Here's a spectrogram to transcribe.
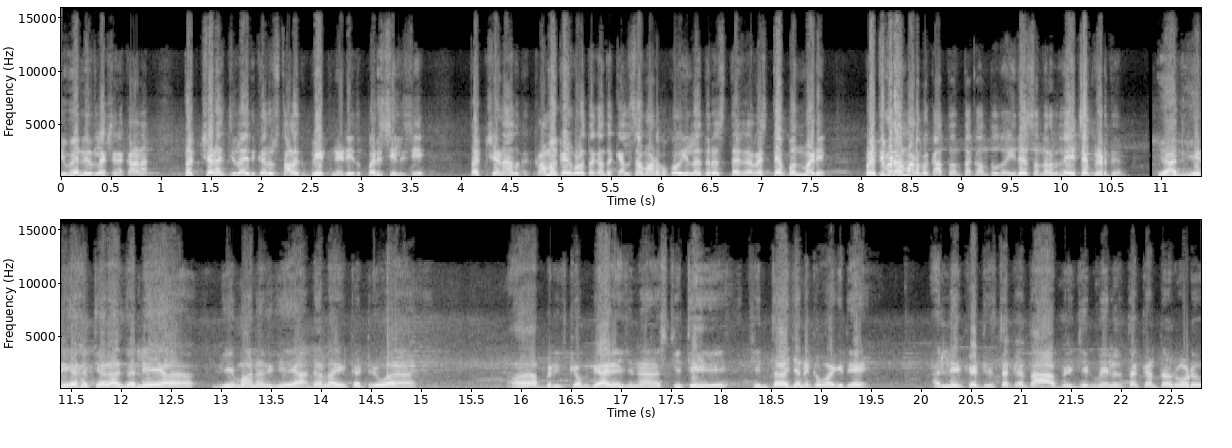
ದಿವ್ಯ ನಿರ್ಲಕ್ಷ್ಯನ ಕಾರಣ ತಕ್ಷಣ ಜಿಲ್ಲಾಧಿಕಾರಿ ಸ್ಥಳಕ್ಕೆ ಭೇಟಿ ನೀಡಿ ಇದು ಪರಿಶೀಲಿಸಿ, ತಕ್ಷಣ ಅದಕ್ಕೆ ಕ್ರಮ ಕೈಗೊಳ್ಳತಕ್ಕಂಥ ಕೆಲಸ ಮಾಡಬೇಕು. ಇಲ್ಲದ್ರೆ ರಸ್ತೆ ಬಂದ್ ಮಾಡಿ ಪ್ರತಿಭಟನೆ ಮಾಡಬೇಕಾದಂತಕ್ಕಂಥದ್ದು ಇದೇ ಸಂದರ್ಭದಲ್ಲಿ ಎಚ್ಚರಿಕೆ ನೀಡ್ತೇನೆ. ಯಾದಗಿರಿ ಹತ್ತಿರದಲ್ಲಿ ಭೀಮಾ ನದಿಗೆ ಅಡ್ಡಲಾಗಿ ಕಟ್ಟಿರುವ ಬ್ರಿಡ್ಕಂ ಬ್ಯಾರೇಜಿನ ಸ್ಥಿತಿ ಚಿಂತಾಜನಕವಾಗಿದೆ. ಅಲ್ಲಿ ಕಟ್ಟಿರ್ತಕ್ಕಂಥ ಆ ಬ್ರಿಡ್ಜಿನ ಮೇಲಿರ್ತಕ್ಕಂಥ ರೋಡು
